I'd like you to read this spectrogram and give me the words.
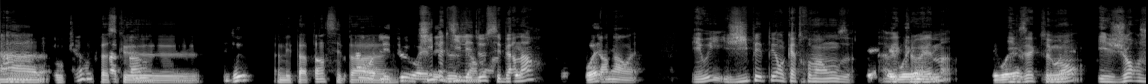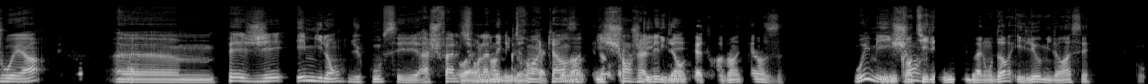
Ah, aucun, parce Papin. que. Les deux? Ah, mais Papin, c'est Ah pas. les deux, ouais, Qui a dit les Bernard. deux? C'est Bernard? Ouais. Bernard, ouais. Et oui, JPP en 91 avec ouais, ouais, l'OM, Et ouais, exactement. Et Georges Weah, euh, PSG et Milan, du coup, c'est à cheval Ouais, sur l'année mais il est en 95. 80, Il change à il Il l'été. est en 95. Oui, mais il, Il- quand il est du Ballon d'Or, il est au Milan AC. Oui,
